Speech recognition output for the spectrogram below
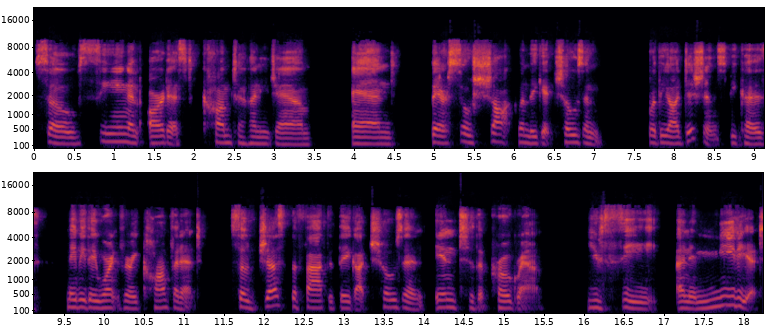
So seeing an artist come to Honey Jam and they're so shocked when they get chosen for the auditions because maybe they weren't very confident. So just the fact that they got chosen into the program, you see an immediate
